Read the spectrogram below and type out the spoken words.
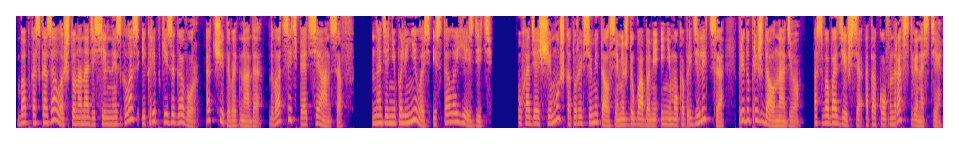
Бабка сказала, что на Наде сильный сглаз и крепкий заговор. Отчитывать надо. 25 сеансов. Надя не поленилась и стала ездить. Уходящий муж, который все метался между бабами и не мог определиться, предупреждал Надю. «Освободишься от оков нравственности,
